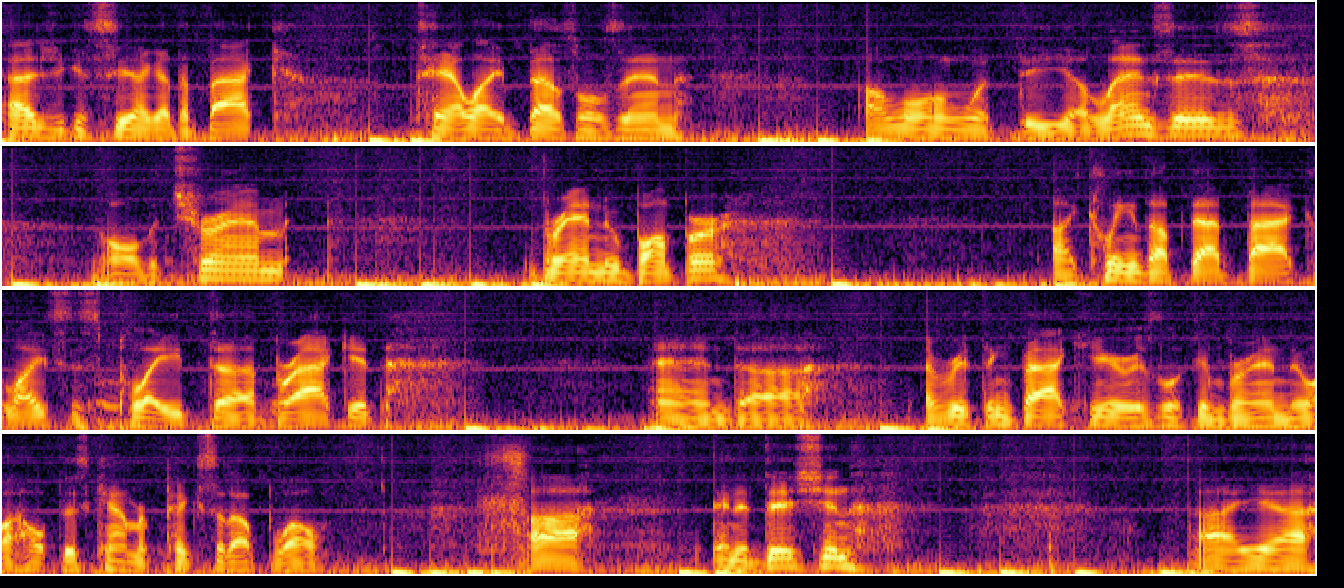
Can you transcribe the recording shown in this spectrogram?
as you can see, I got the back taillight bezels in along with the uh, lenses, all the trim, brand new bumper. I cleaned up that back license plate uh, bracket and uh, everything back here is looking brand new. I hope this camera picks it up well. Uh, in addition, I uh,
